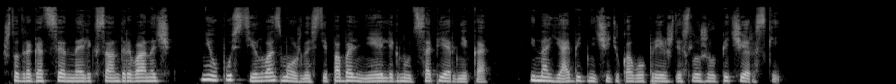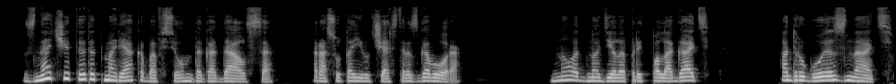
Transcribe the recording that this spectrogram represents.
что драгоценный Александр Иванович не упустил возможности побольнее легнуть соперника и наябедничать, у кого прежде служил Печерский. Значит, этот моряк обо всем догадался, раз утаил часть разговора. Но одно дело предполагать, а другое знать.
